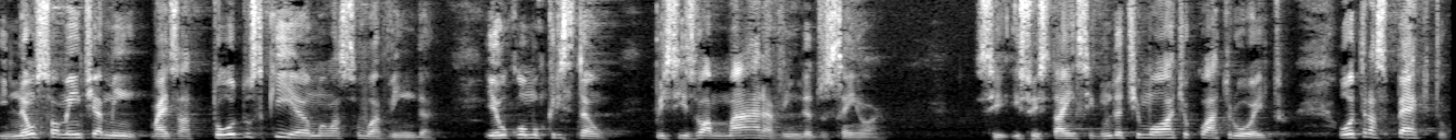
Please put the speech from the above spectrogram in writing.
e não somente a mim, mas a todos que amam a sua vinda. Eu, como cristão, preciso amar a vinda do Senhor. Isso está em 2 Timóteo 4,8. Outro aspecto,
